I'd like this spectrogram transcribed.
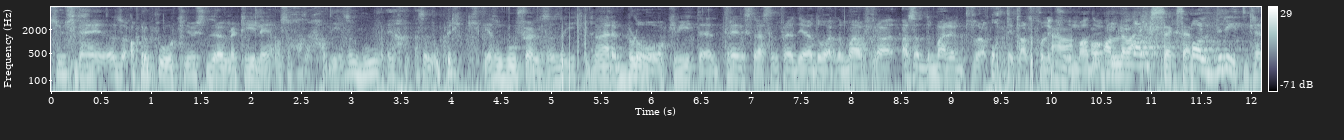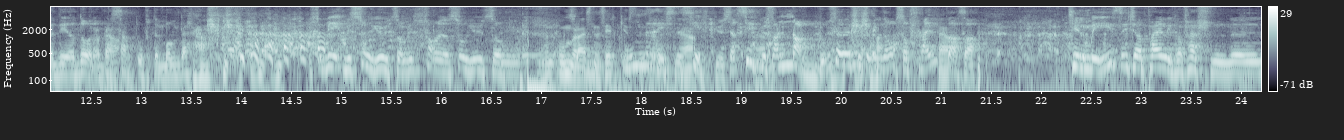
og så husker jeg, altså, Apropos å knuse drømmer tidlig. Og så hadde, hadde jeg en sånn god, altså, en oppriktig en sånn god følelse. Så gikk med den blå og hvite treningsdressen fra Diadora. Det var fra, altså, det var fra 80-tallskolleksjonen. Ja, og alle var XXL. All driten fra Diadora ble sendt opp til Molde. så vi, vi så jo ut som vi så jo ut som En omreisende sirkus. Omreisende Ja. sirkus. Ja, Sirkus Arnardo. Jeg det var så flaut, altså. Til og med jeg som ikke har peiling på fashion, eh,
